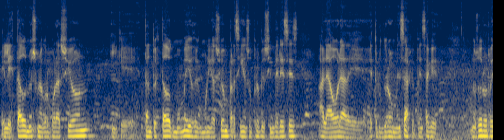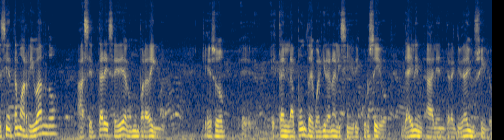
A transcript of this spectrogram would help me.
el Estado no es una corporación y que tanto Estado como medios de comunicación persiguen sus propios intereses a la hora de estructurar un mensaje. Pensá que nosotros recién estamos arribando a aceptar esa idea como un paradigma, que eso eh, está en la punta de cualquier análisis discursivo. De ahí a la interactividad hay un siglo.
